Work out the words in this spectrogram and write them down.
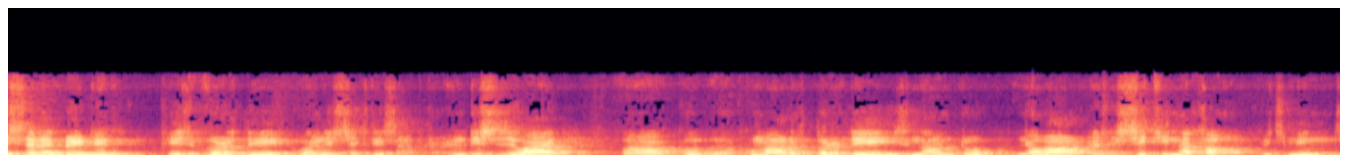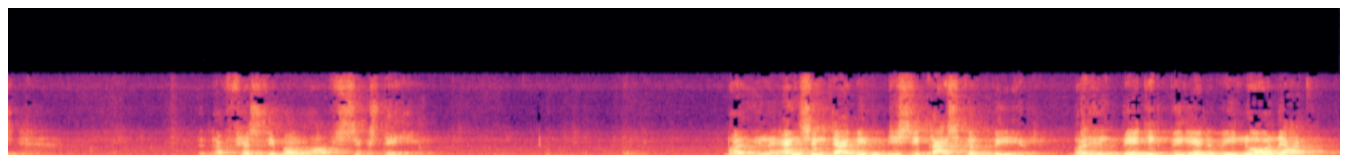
celebrated his birthday only six days after. And this is why uh, Kumara's birthday is known to Newar as a Sithi Nakha, which means the festival of six day. But in ancient time, this is classical period. But in Vedic period, we know that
